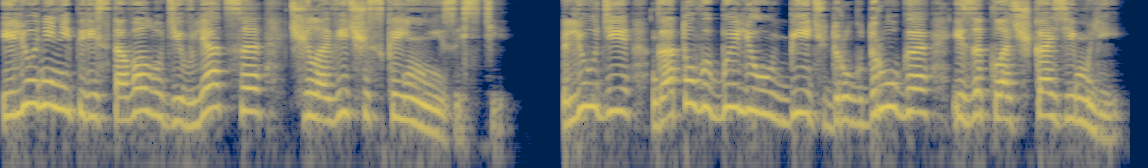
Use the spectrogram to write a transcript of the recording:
И Леня не переставал удивляться человеческой низости. Люди готовы были убить друг друга из-за клочка земли.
